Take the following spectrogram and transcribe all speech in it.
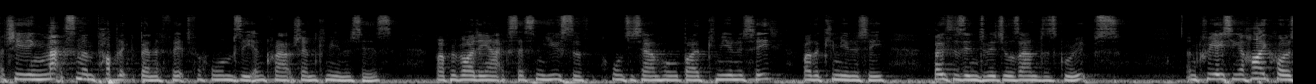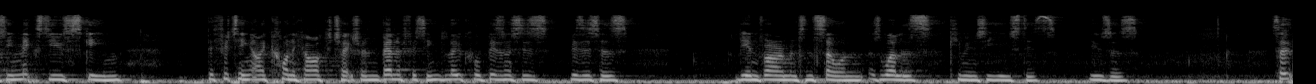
achieving maximum public benefit for Hornsey and Crouch End communities by providing access and use of Hornsey Town Hall by the community, by the community, both as individuals and as groups, and creating a high quality mixed use scheme befitting iconic architecture and benefiting local businesses, visitors, the environment, and so on, as well as community users. So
